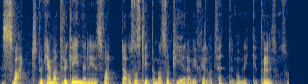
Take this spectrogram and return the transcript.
svart, då kan jag bara trycka in den i den svarta och så slipper man sortera vid själva tvättögonblicket. Mm. Liksom så.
